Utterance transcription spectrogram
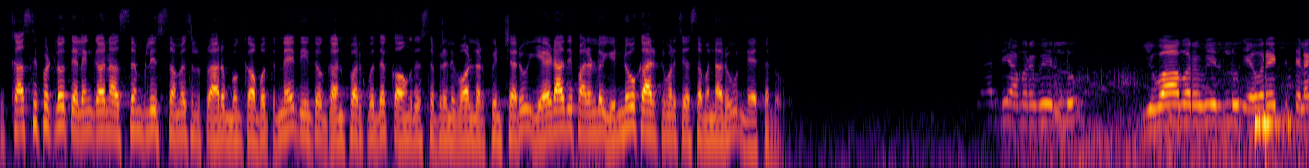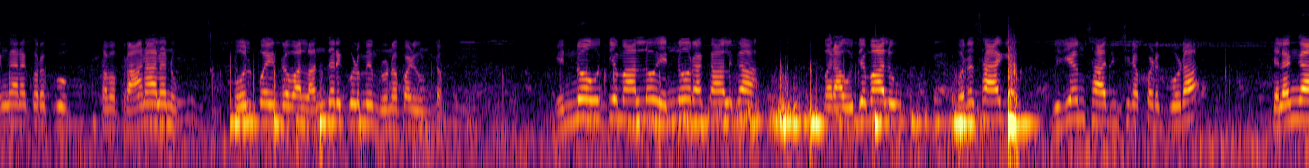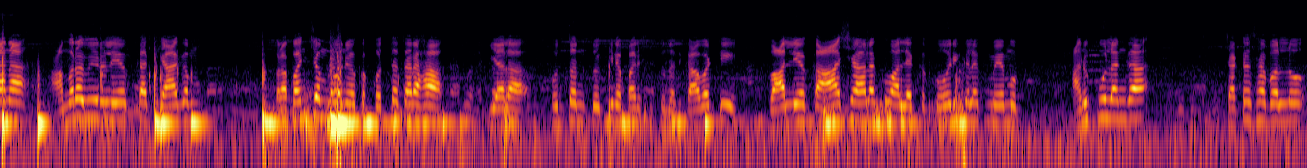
కాసేపట్లో తెలంగాణ అసెంబ్లీ సమస్యలు ప్రారంభం కాబోతున్నాయి. దీంతో గన్ పార్క్ వద్ద కాంగ్రెస్ సభ్యులు నివాళులర్పించారు ఏడాది పాలనలో ఎన్నో కార్యక్రమాలు చేస్తామన్నారు నేతలు. విద్యార్థి అమరవీరులు యువ అమరవీరులు ఎవరైతే తెలంగాణ కొరకు తమ ప్రాణాలను కోల్పోయినో వాళ్ళందరికీ కూడా మేము రుణపడి ఉంటాం. ఎన్నో ఉద్యమాల్లో ఎన్నో రకాలుగా మరి ఆ ఉద్యమాలు కొనసాగి విజయం సాధించినప్పటికి కూడా తెలంగాణ అమరవీరుల యొక్క త్యాగం ప్రపంచంలోనే ఒక కొత్త తరహా ఇలా పుంతను తొక్కిన పరిస్థితి ఉన్నది. కాబట్టి వాళ్ళ యొక్క ఆశయాలకు వాళ్ళ యొక్క కోరికలకు మేము అనుకూలంగా చట్టసభల్లో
